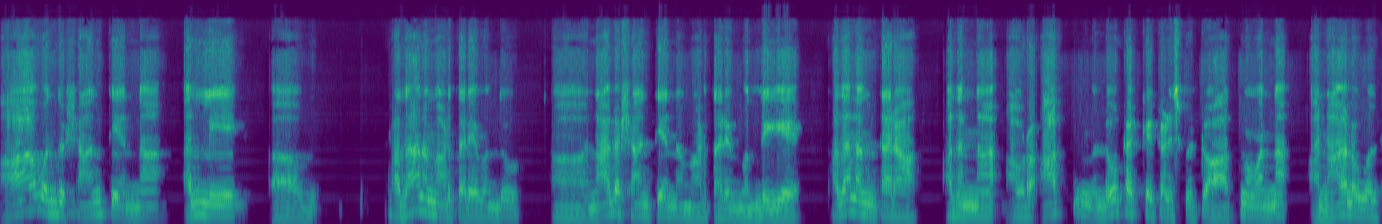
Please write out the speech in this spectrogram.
ಆ ಒಂದು ಶಾಂತಿಯನ್ನ ಅಲ್ಲಿ, ಆ, ಪ್ರದಾನ ಮಾಡ್ತಾರೆ ಒಂದು, ಆ, ನಾಗಶಾಂತಿಯನ್ನ ಮಾಡ್ತಾರೆ ಮೊದಲಿಗೆ. ತದನಂತರ ಅದನ್ನ ಅವರ ಆತ್ಮ ಲೋಕಕ್ಕೆ ಕಳಿಸ್ಬಿಟ್ಟು ಆತ್ಮವನ್ನ ಆ ನಾಗಲೋಕ,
